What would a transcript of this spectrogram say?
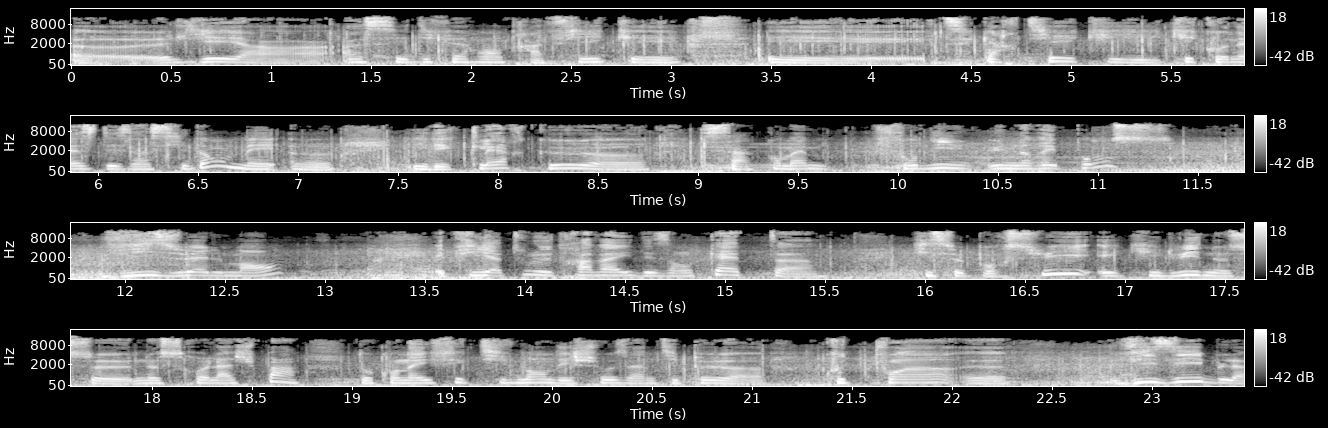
liés à, ces différents trafics et, et ces quartiers qui, qui, connaissent des incidents, mais il est clair que ça a quand même fourni une réponse visuellement. Et puis il y a tout le travail des enquêtes qui se poursuit et qui lui ne se, relâche pas. Donc on a effectivement des choses un petit peu euh, coup de poing euh, visibles,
